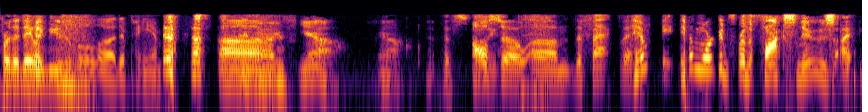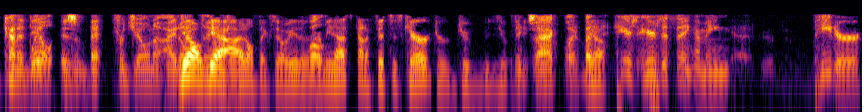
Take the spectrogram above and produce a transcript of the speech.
for the Daily Bugle uh, to pay him. Um, Uh, yeah, yeah. That's funny. also, um, the fact that him him working for the Fox News I, kind of deal Well- isn't bad for Jonah. I don't Yeah, think. yeah, I don't think so either. I mean, that kind of fits his character. To, to exactly. But, but Yeah. here's here's the thing. I mean, uh, Peter,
